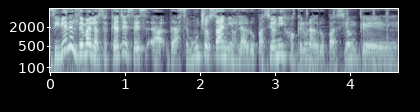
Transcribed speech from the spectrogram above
Si bien el tema de los scratches es ah, de hace muchos años, la agrupación Hijos, que era una agrupación que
